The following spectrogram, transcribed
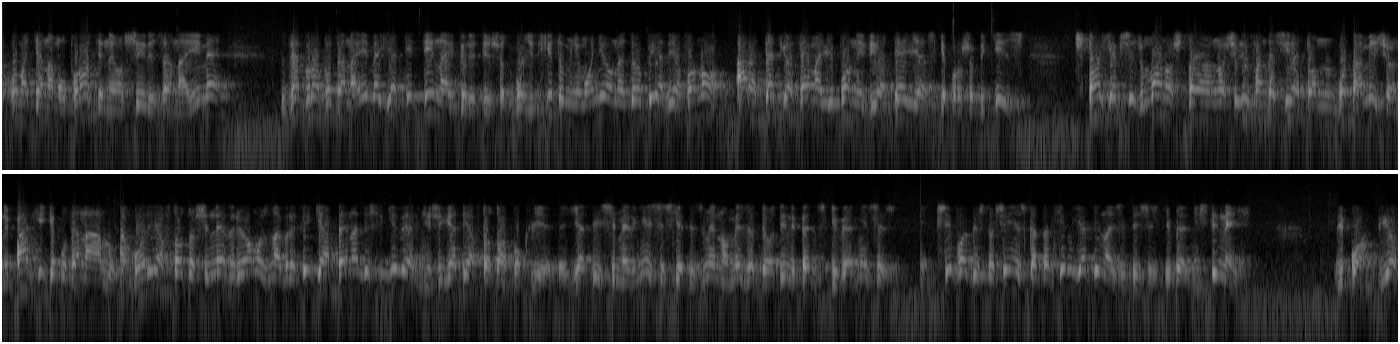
Ακόμα και να μου πρότεινε ο ΣΥΡΙΖΑ να είμαι, δεν πρόκειται να είμαι γιατί τι να υπηρετήσω. Την πολιτική του μνημονίου με την οποία διαφωνώ. Άρα τέτοιο θέμα λοιπόν ιδιοτέλειας και προσωπικής στόχευση μόνο στο νοσηρή φαντασία των ποταμίσεων υπάρχει και πουθενά αλλού. Αν μπορεί αυτό το συνέδριο όμως να βρεθεί και απέναντι στην κυβέρνηση. Γιατί αυτό το αποκλείεται. Γιατί οι σημερινοί συσχετισμοί νομίζετε ότι είναι υπέρ της κυβέρνησης; Ψήφο εμπιστοσύνης καταρχήν γιατί να ζητήσει η κυβέρνηση; Την έχει. Λοιπόν, ποιος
